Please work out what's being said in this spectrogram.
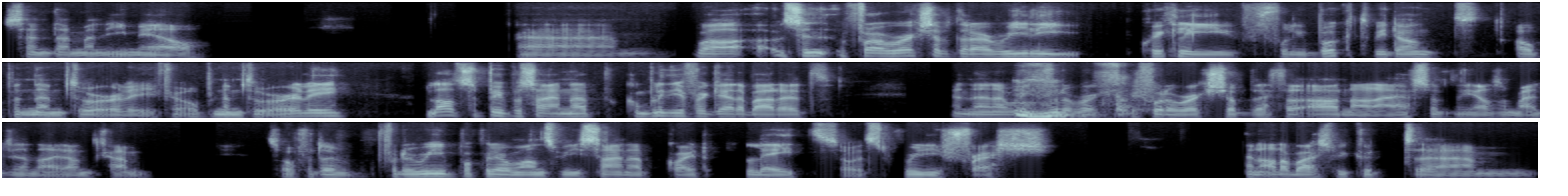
send them an email. Um, well, since, for workshops that are really quickly fully booked, we don't open them too early. If you open them too early, lots of people sign up, completely forget about it. And then a week mm -hmm. for the work before the workshop, they thought, oh no, I have something else on my agenda, I don't come. So for the for the really popular ones, we sign up quite late, so it's really fresh. And otherwise, we could um,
